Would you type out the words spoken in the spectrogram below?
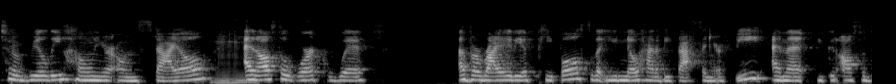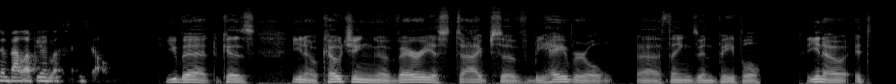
to really hone your own style mm-hmm. and also work with a variety of people so that you know how to be fast on your feet and that you can also develop your listening skills. You bet, because you know, coaching uh, various types of behavioral uh, things in people you know it's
